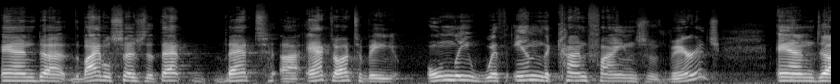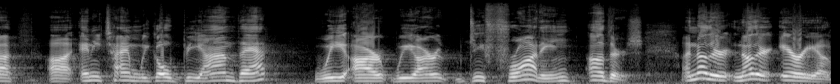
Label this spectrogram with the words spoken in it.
And uh, the Bible says that that, that uh, act ought to be only within the confines of marriage. And uh, uh, anytime we go beyond that, we are, we are defrauding others. Another, another area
